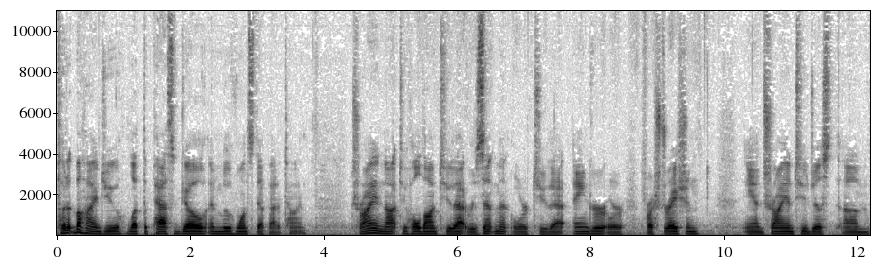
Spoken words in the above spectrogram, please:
put it behind you, let the past go, and move one step at a time. Trying not to hold on to that resentment or to that anger or frustration, and trying to just um,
